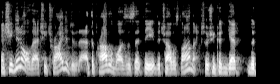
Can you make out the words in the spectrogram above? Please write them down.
And she did all that. She tried to do that. The problem was is that the, the child was vomiting, so she couldn't get the,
